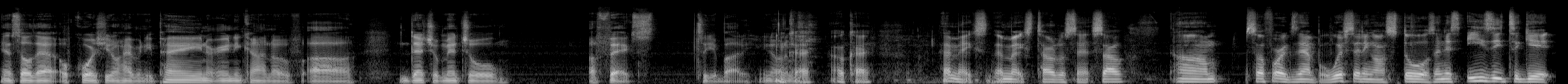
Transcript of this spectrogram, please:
And so that, of course, you don't have any pain or any kind of uh, detrimental effects to your body. You know what I Okay, mean? okay, that makes that makes total sense. So, um, so for example, we're sitting on stools, and it's easy to get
